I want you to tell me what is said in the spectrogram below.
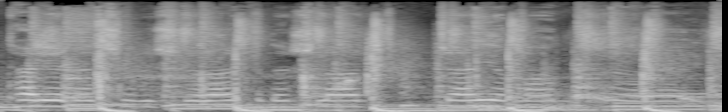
İtalya'da çalışıyor arkadaşlar. Can Yaman e,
